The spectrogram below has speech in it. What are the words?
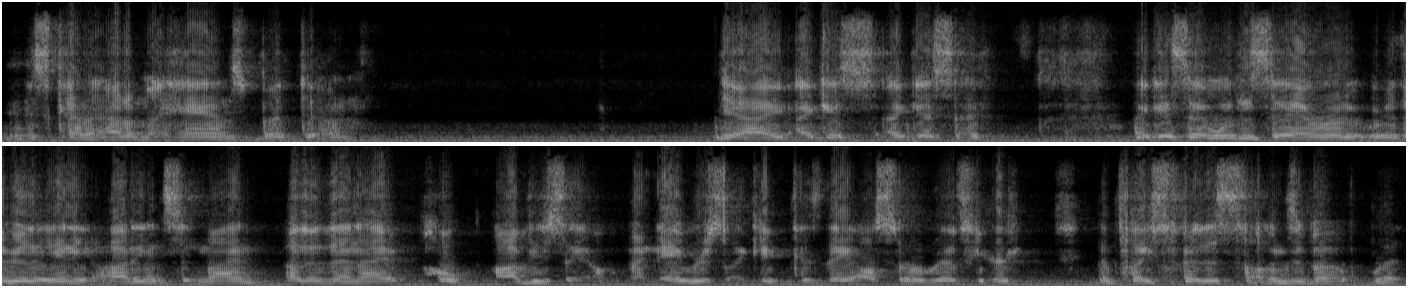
it's kind of out of my hands. But um, yeah, I, I, guess I guess I. I guess I wouldn't say I wrote it with really any audience in mind, other than I hope, obviously, I hope my neighbors like it because they also live here, the place where the song's about. But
